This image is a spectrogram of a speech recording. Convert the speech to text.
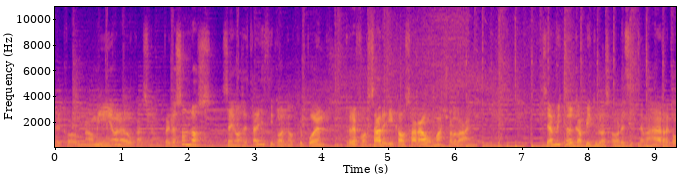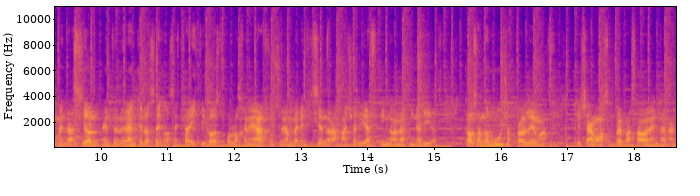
la economía o la educación. Pero son los sesgos estadísticos los que pueden reforzar y causar aún mayor daño. Si han visto el capítulo sobre sistemas de recomendación, entenderán que los sesgos estadísticos por lo general funcionan beneficiando a las mayorías y no a las minorías, causando muchos problemas que ya hemos repasado en el canal.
